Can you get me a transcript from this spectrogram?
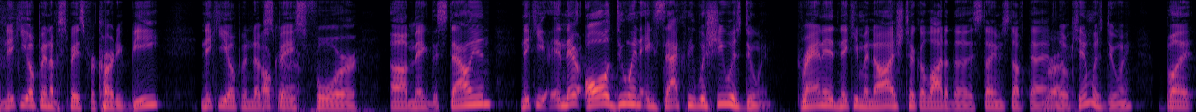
Nicki opened up space for Cardi B. Nicki opened up space for uh, Meg Thee Stallion. Nicki, and they're all doing exactly what she was doing. Granted, Nicki Minaj took a lot of the same stuff that Lil Kim was doing, but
